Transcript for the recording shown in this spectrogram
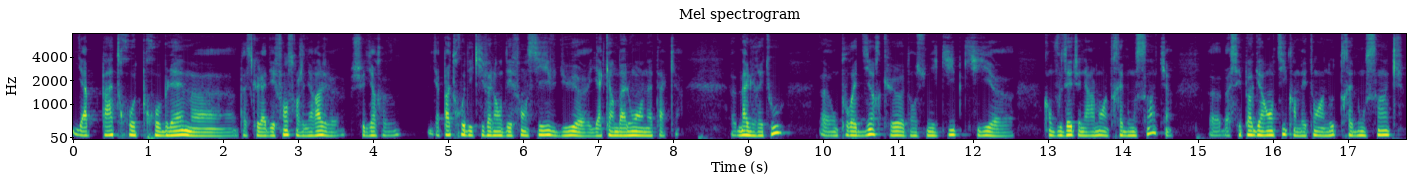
il n'y a pas trop de problèmes euh, parce que la défense, en général, je veux dire, il n'y a pas trop d'équivalent défensif du il n'y a qu'un ballon en attaque. malgré tout, on pourrait dire que dans une équipe qui, quand vous êtes généralement un très bon 5, bah, c'est pas garanti qu'en mettant un autre très bon 5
